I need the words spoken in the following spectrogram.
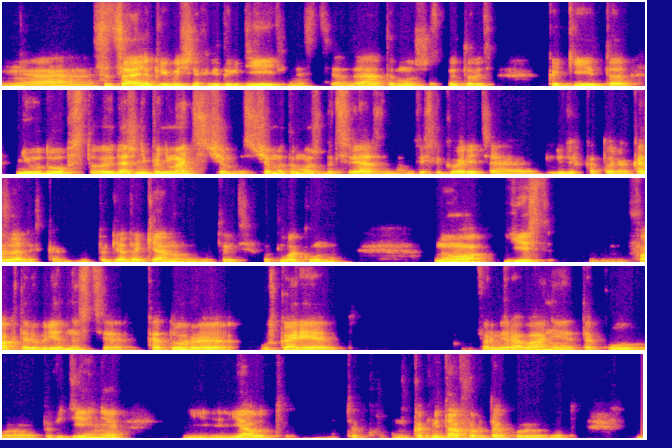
э, социально привычных видах деятельности, да, ты можешь испытывать какие-то неудобства и даже не понимать, с чем, с чем это может быть связано. Вот если говорить о людях, которые оказались как бы по геодокеану, вот этих вот лакунах. Но есть факторы вредности, которые ускоряют формирование такого поведения. Я вот так, как метафору такую вот э,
